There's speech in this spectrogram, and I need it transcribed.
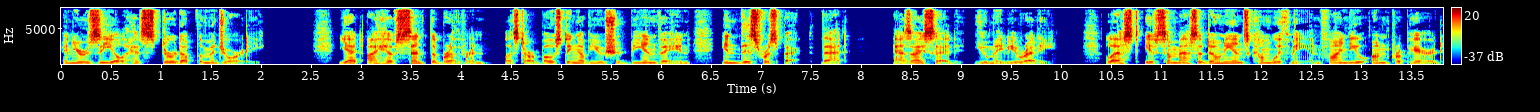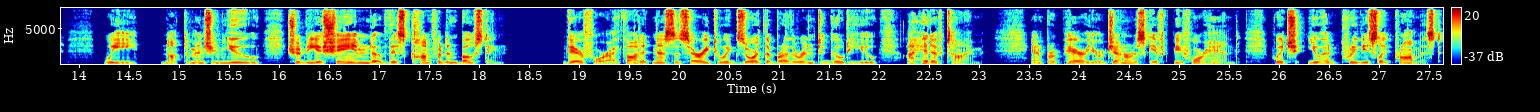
and your zeal has stirred up the majority. Yet I have sent the brethren, lest our boasting of you should be in vain, in this respect, that, as I said, you may be ready. Lest, if some Macedonians come with me and find you unprepared, we, not to mention you, should be ashamed of this confident boasting. Therefore I thought it necessary to exhort the brethren to go to you ahead of time, and prepare your generous gift beforehand, which you had previously promised,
